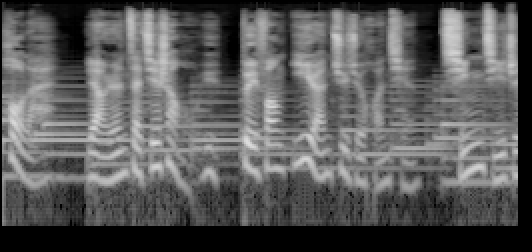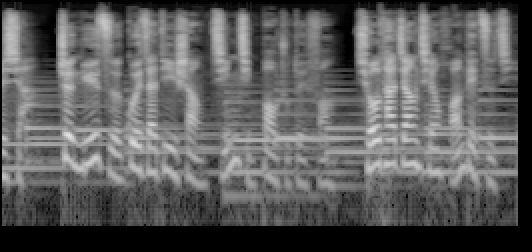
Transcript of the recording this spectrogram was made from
后来两人在街上偶遇，对方依然拒绝还钱，情急之下。这女子跪在地上，紧紧抱住对方，求他将钱还给自己。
